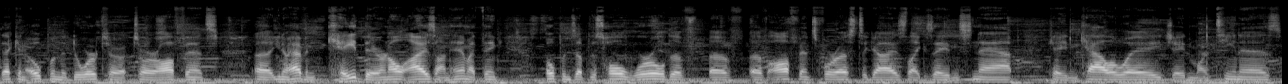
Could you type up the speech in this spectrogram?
that can open the door to, to our offense. Uh, you know, having Cade there and all eyes on him, I think opens up this whole world of, of, of offense for us to guys like Zayden Snap, Caden Calloway, Jaden Martinez,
